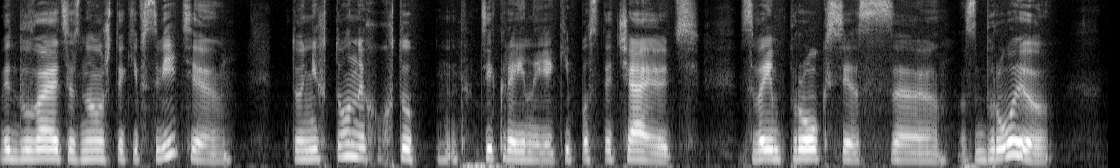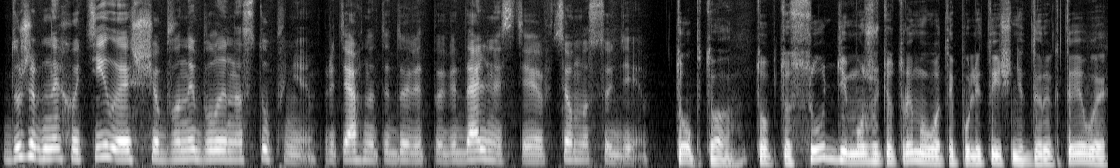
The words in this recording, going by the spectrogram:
відбувається знову ж таки в світі, то ніхто не хто ті країни, які постачають своїм проксі з е, зброю, Дуже б не хотіли, щоб вони були наступні, притягнути до відповідальності в цьому суді. Тобто, тобто судді можуть отримувати політичні директиви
